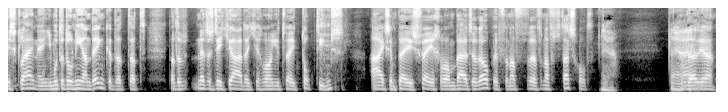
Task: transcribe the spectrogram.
is, klein. En je moet er toch niet aan denken dat, dat, dat er, net als dit jaar... dat je gewoon je twee topteams, Ajax en PSV... gewoon buiten Europa hebt vanaf, eh, vanaf het startschot. Ja. Ja, daar, ja.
